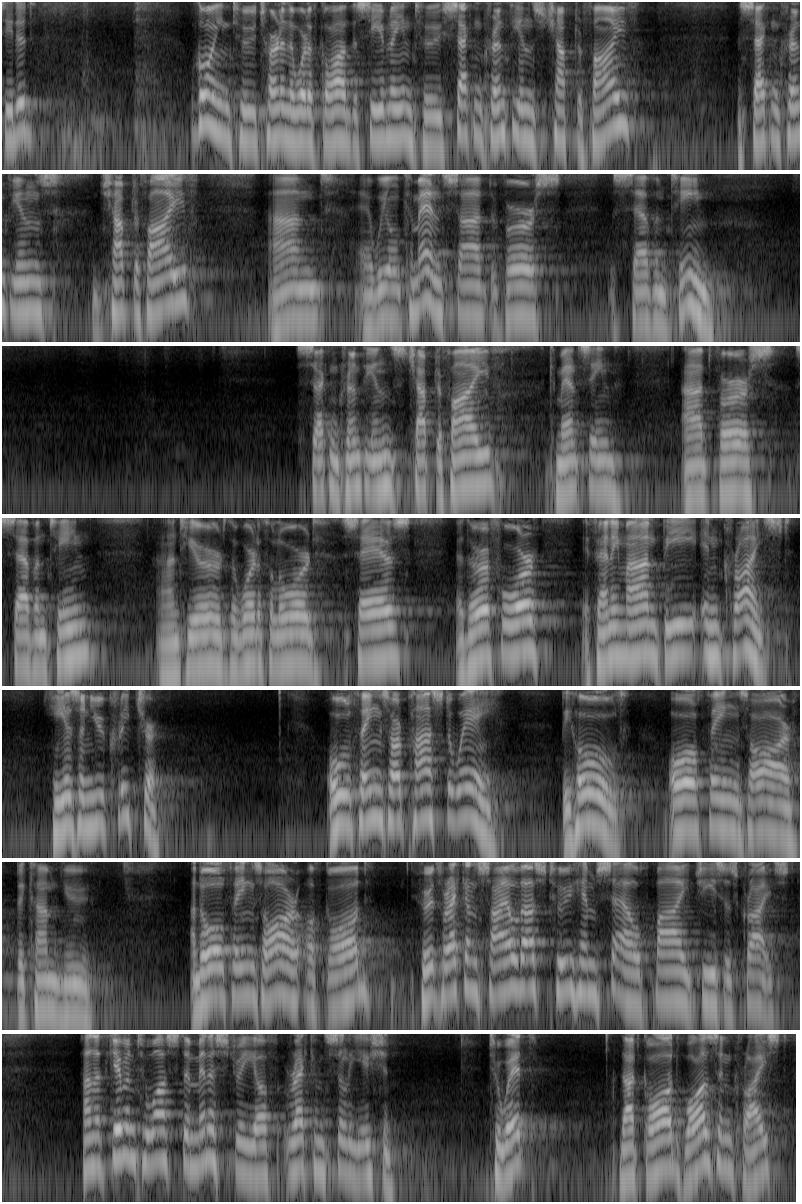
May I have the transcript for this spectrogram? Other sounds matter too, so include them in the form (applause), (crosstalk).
Seated. We're going to turn in the Word of God this evening to 2 Corinthians chapter 5. 2 Corinthians chapter 5. and uh, we'll commence at verse 17. 2 Corinthians chapter 5, commencing at verse 17. And here the word of the Lord says, Therefore, if any man be in Christ, he is a new creature. Old things are passed away. Behold, all things are become new. And all things are of God, who hath reconciled us to himself by Jesus Christ, and hath given to us the ministry of reconciliation. To wit, that God was in Christ,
